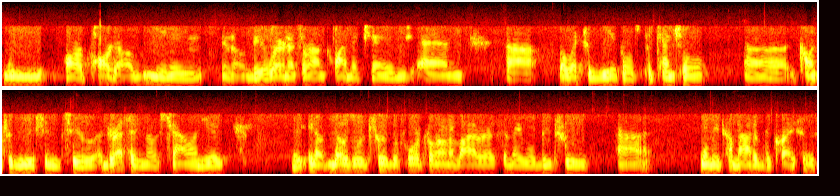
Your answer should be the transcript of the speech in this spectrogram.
we are part of, meaning you know the awareness around climate change and uh, electric vehicles' potential uh, contribution to addressing those challenges, you know those were true before coronavirus, and they will be true uh, when we come out of the crisis.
